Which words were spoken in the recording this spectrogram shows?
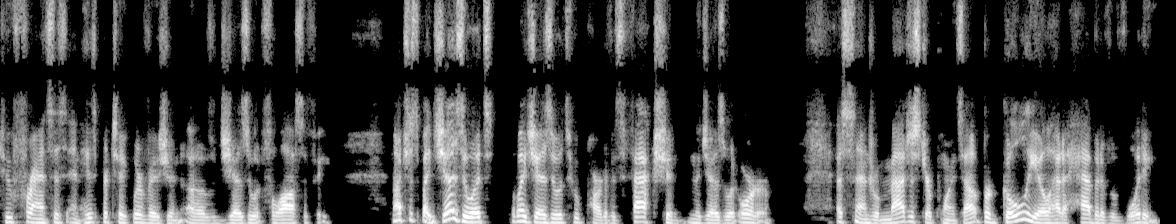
to Francis and his particular vision of Jesuit philosophy. Not just by Jesuits, but by Jesuits who are part of his faction in the Jesuit order. As Sandro Magister points out, Bergoglio had a habit of avoiding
